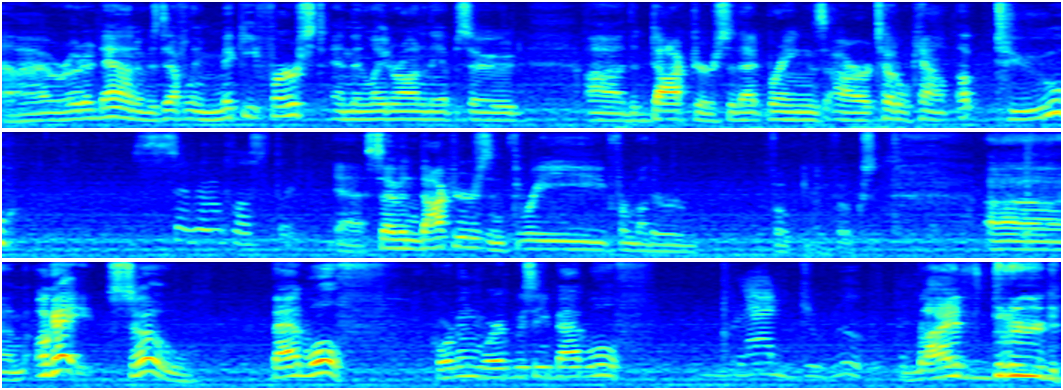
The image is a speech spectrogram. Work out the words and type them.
I wrote it down. It was definitely Mickey first, and then later on in the episode, uh, the doctor. So that brings our total count up to Seven plus three. yeah seven doctors and three from other folk folks. Um, okay, so Bad Wolf. Corbin, where did we see Bad Wolf? Blaidd Drwg. Blythdrug.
